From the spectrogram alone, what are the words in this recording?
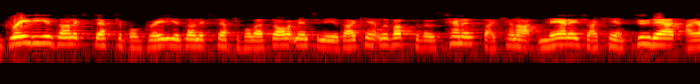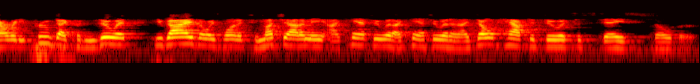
Grady is unacceptable. Grady is unacceptable. That's all it meant to me is I can't live up to those tenets. I cannot manage. I can't do that. I already proved I couldn't do it. You guys always wanted too much out of me. I can't do it. I can't do it. And I don't have to do it to stay sober.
